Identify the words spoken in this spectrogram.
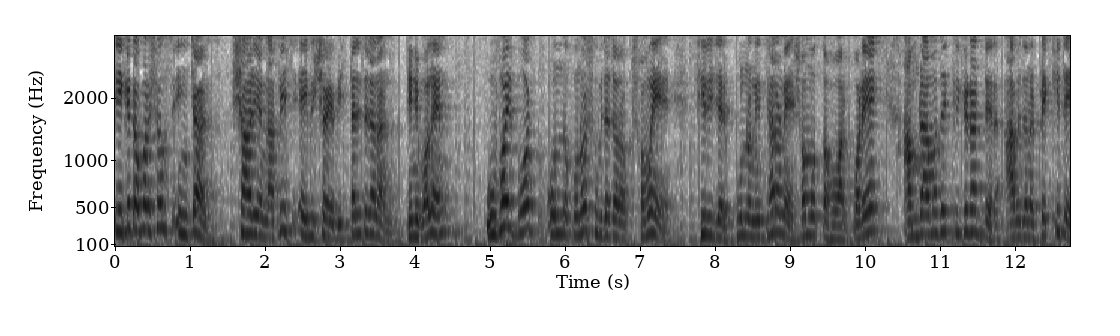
cricket operations in charge Shahriar Nafees এই বিষয়ে বিস্তারিত জানান। তিনি বলেন উভয় বোর্ড অন্য কোনো সুবিধাজনক সময়ে সিরিজের পুনর্নির্ধারণে সম্মত হওয়ার পরে আমরা আমাদের ক্রিকেটারদের আবেদনের প্রেক্ষিতে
